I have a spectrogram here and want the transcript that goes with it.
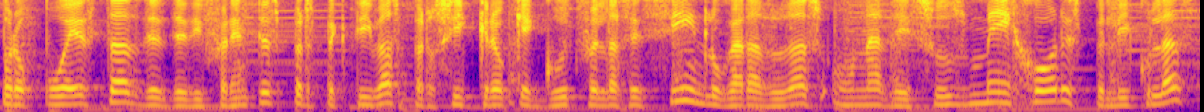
propuestas desde diferentes perspectivas, pero sí creo que Goodfellas es sin lugar a dudas una de sus mejores películas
